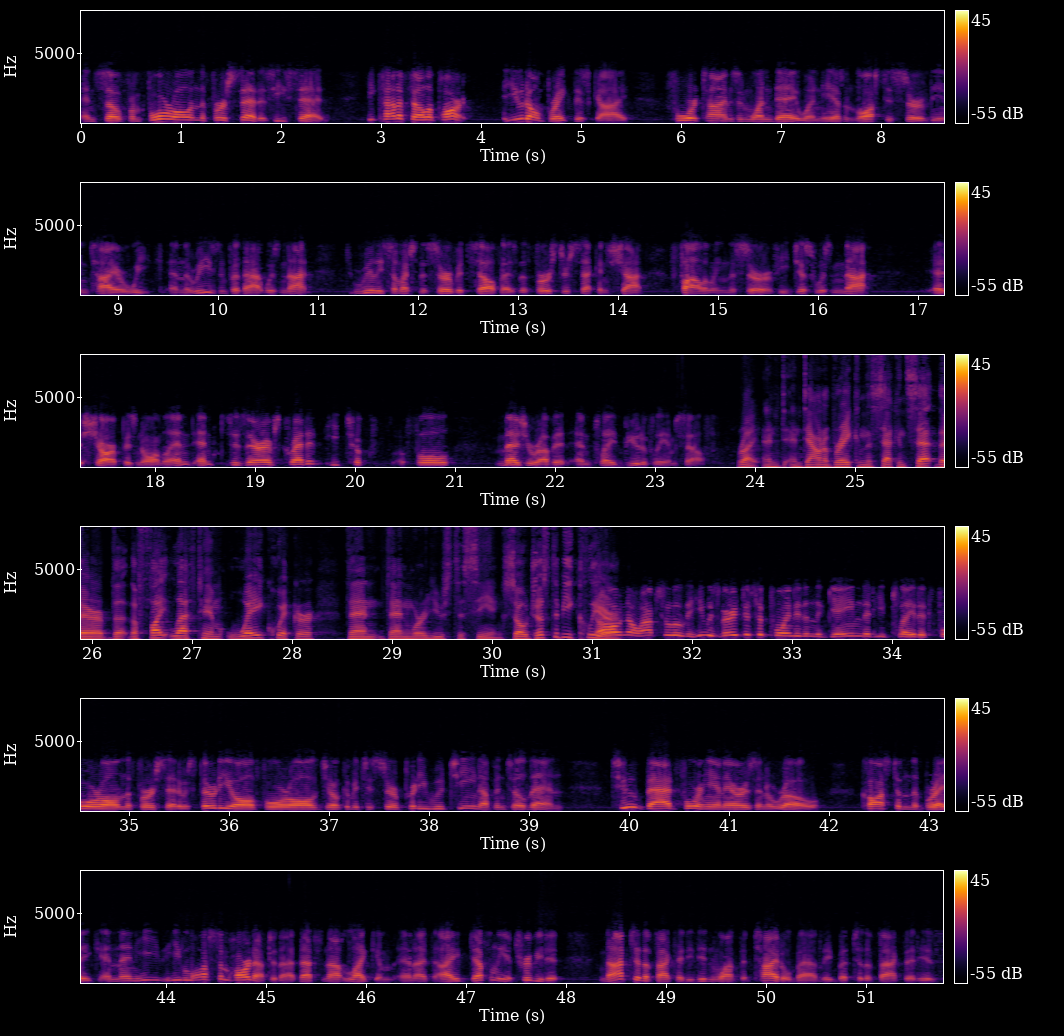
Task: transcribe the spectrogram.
And so from four all in the first set, as he said, he kind of fell apart. You don't break this guy four times in one day when he hasn't lost his serve the entire week. And the reason for that was not really so much the serve itself as the first or second shot following the serve. He just was not as sharp as normal. And and to Zverev's credit, he took a full measure of it and played beautifully himself. Right, and and down a break in the second set there, the the fight left him way quicker than than we're used to seeing. So just to be clear, oh no, absolutely, he was very disappointed in the game that he played at four all in the first set. It was thirty all, four all. Djokovic's serve pretty routine up until then. Two bad forehand errors in a row cost him the break, and then he he lost some heart after that. That's not like him, and I I definitely attribute it not to the fact that he didn't want the title badly, but to the fact that his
